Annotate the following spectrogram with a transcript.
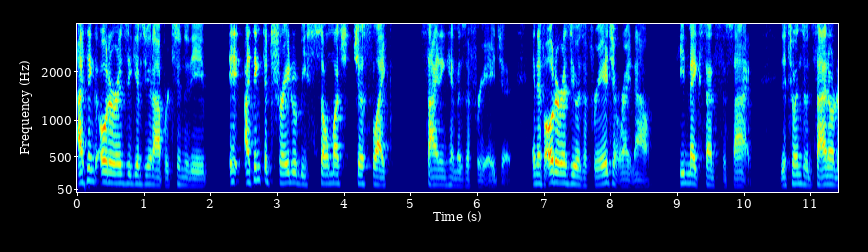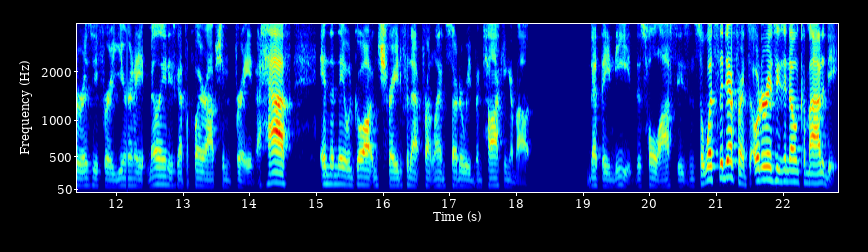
I think Odorizzi gives you an opportunity. It, I think the trade would be so much just like signing him as a free agent. And if Odorizzi was a free agent right now, he'd make sense to sign. The Twins would sign Odorizzi for a year and eight million. He's got the player option for eight and a half. And then they would go out and trade for that frontline starter we've been talking about that they need this whole offseason. So what's the difference? Odorizzi's a known commodity.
